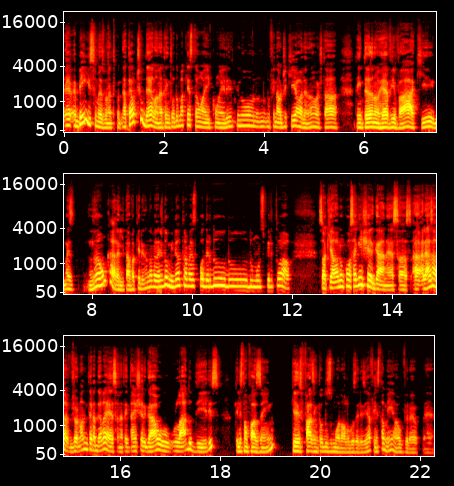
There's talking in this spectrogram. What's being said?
é, é, bem isso mesmo, né? Tipo, até o tio dela, né? Tem toda uma questão aí com ele no, no, final de que, olha, não, está tentando reavivar aqui, mas não, cara, ele estava querendo, na verdade, domínio através do poder do, do, do, mundo espiritual. Só que ela não consegue enxergar, né? Essas, aliás, a jornada inteira dela é essa, né? Tentar enxergar o, o lado deles, que eles estão fazendo, que eles fazem todos os monólogos deles e afins também, óbvio, é, é,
